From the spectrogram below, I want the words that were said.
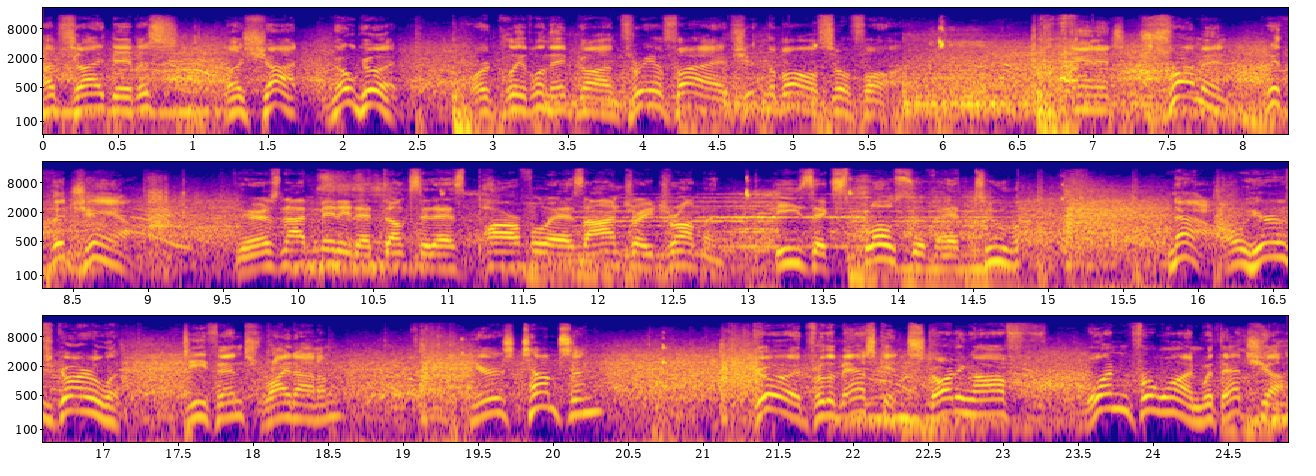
Left side Davis. A shot. No good. For Cleveland, they've gone three of five shooting the ball so far. And it's Drummond with the jam. There's not many that dunks it as powerful as Andre Drummond. He's explosive at two. Now, here's Garland. Defense right on him. Here's Thompson. Good for the basket. Starting off one for one with that shot.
